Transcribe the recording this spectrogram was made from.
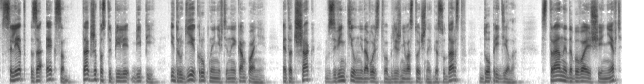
Вслед за Exxon также поступили BP и другие крупные нефтяные компании. Этот шаг взвинтил недовольство ближневосточных государств до предела. Страны, добывающие нефть,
